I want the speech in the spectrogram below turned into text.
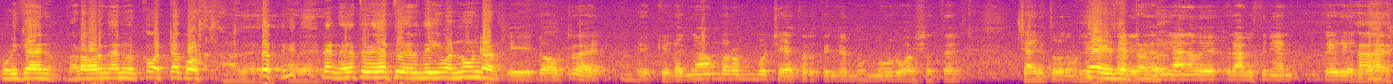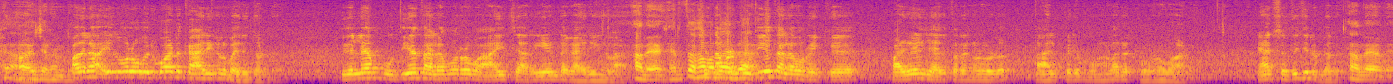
കുളിക്കാനും കടവറങ്ങാനും ഒക്കെ ഒറ്റ കുളം. നികത്തി നികത്തി വരുന്ന ഈ മണ്ണുകൊണ്ടാണ് ഈ ഡോക്ടറെ കിടങ്ങാമ്പറമ്പ് ക്ഷേത്രത്തിന്റെ മുന്നൂറ് വർഷത്തെ ചരിത്രം എന്ന് ഞാനത് ഒരു ഞാൻ തേടി വായിച്ചിട്ടുണ്ട്. അതിൽ ഇതുപോലെ ഒരുപാട് കാര്യങ്ങൾ വരുന്നുണ്ട്. ഇതെല്ലാം പുതിയ തലമുറ വായിച്ചറിയേണ്ട കാര്യങ്ങളാണ്. നമ്മുടെ പുതിയ തലമുറയ്ക്ക് പഴയ ചരിത്രങ്ങളോട് താല്പര്യം വളരെ കുറവാണ്. ഞാൻ ശ്രദ്ധിച്ചിട്ടുണ്ടത് അതെ. അതെ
